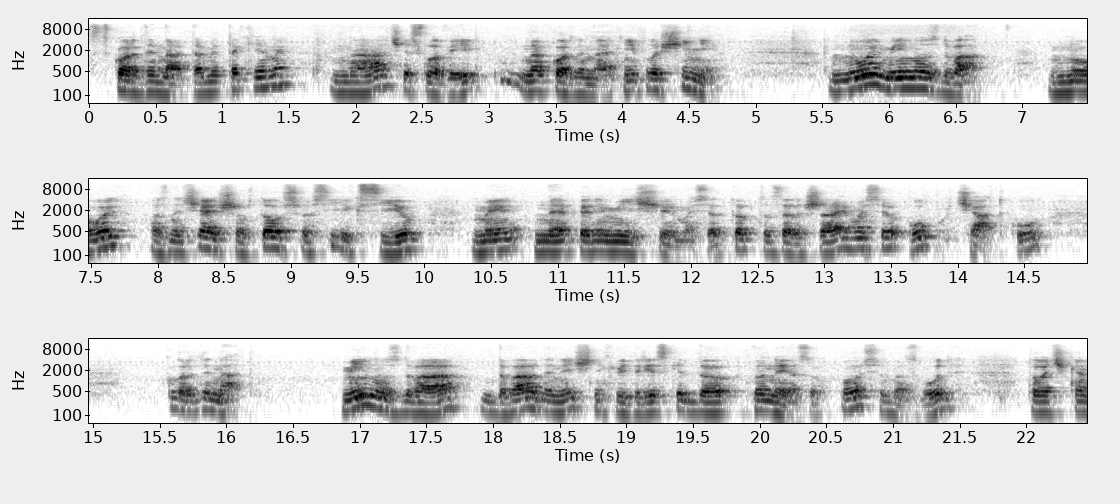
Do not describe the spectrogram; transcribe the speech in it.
з координатами такими на числовій, на координатній площині. 0 мінус 2. 0 означає, що вздовж осі іксів ми не переміщуємося, тобто залишаємося у початку координат. Мінус 2, два одиничних відрізки до, донизу. Ось у нас буде точка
